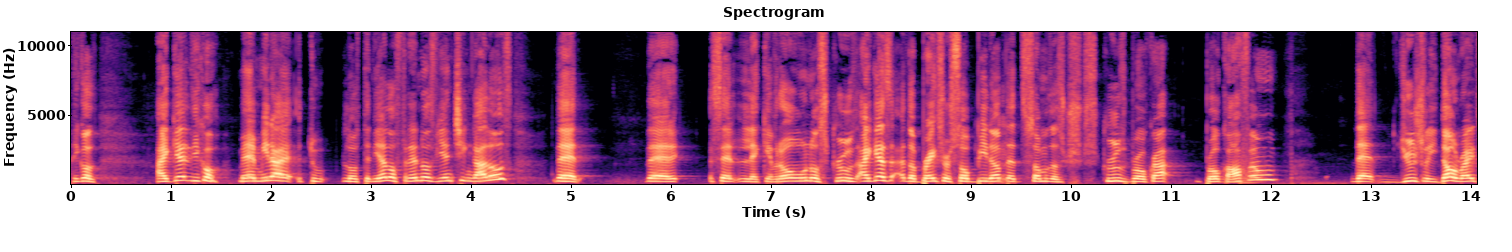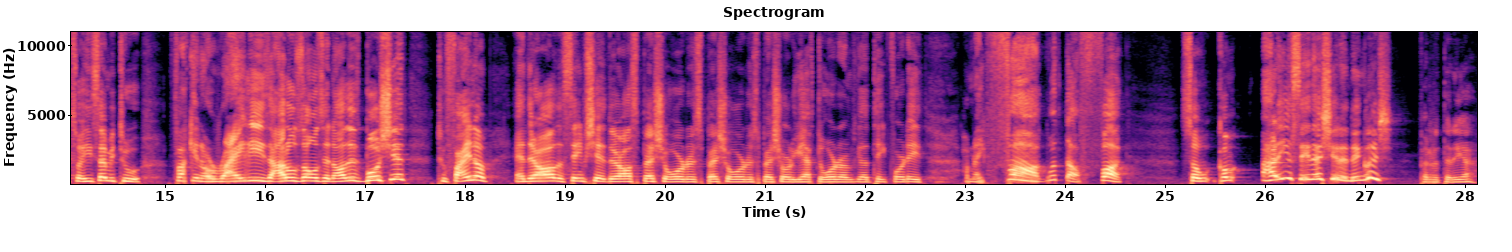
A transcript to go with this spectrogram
He goes, I get, goes, man, mira, tú, los tenía los frenos bien chingados that, that se le quebró unos screws. I guess the brakes were so beat up that some of the s- screws broke broke off of them that usually don't, right? So he sent me to fucking O'Reilly's, AutoZones, and all this bullshit to find them. And they're all the same shit. They're all special orders, special order, special order. You have to order them. It's going to take four days. I'm like, fuck, what the fuck? So, come, how do you say that shit in English? Ferretería.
